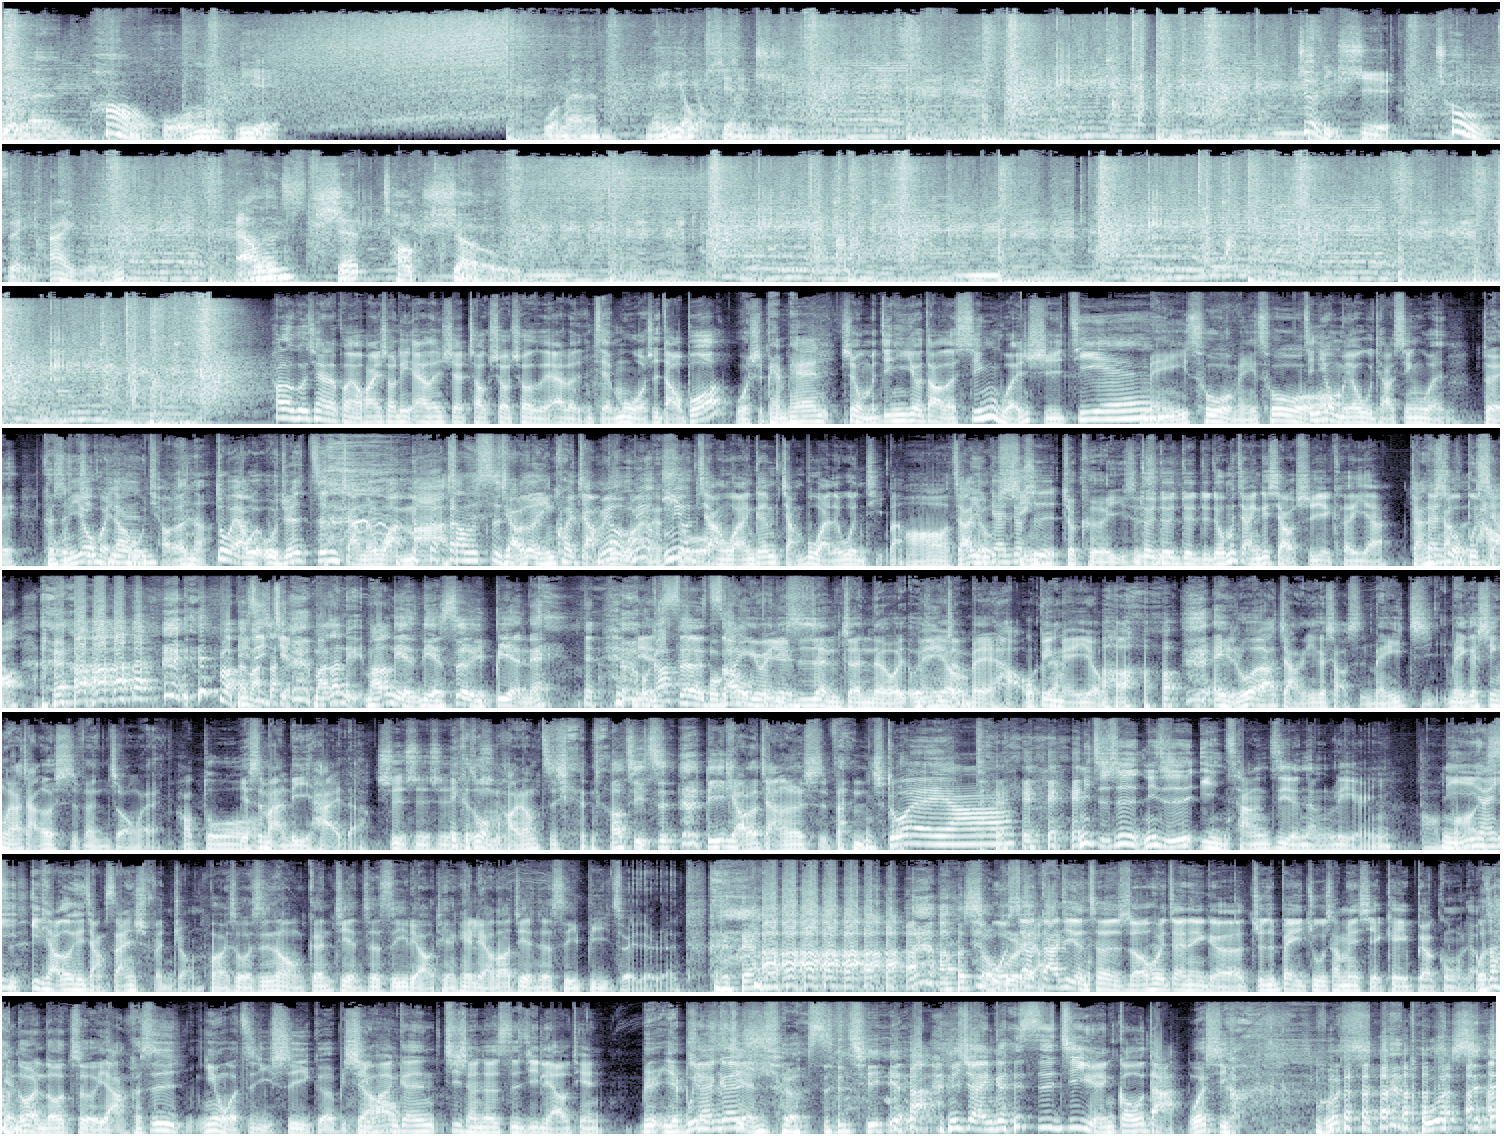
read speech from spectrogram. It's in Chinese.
我们炮火猛烈，我们没有限制。这里是臭嘴艾文 Alan's Shit Talk Show。Hello，各位亲爱的朋友，欢迎收听 Alan s h a t Talk Show 的 Alan 节目，我是导播，我是偏偏，是我们今天又到了新闻时间，没错没错，今天我们有五条新闻，对，可是又回到五条了呢？对啊，我我觉得真讲得完吗？上次四条都已经快讲不完了，没有没有没有讲完跟讲不完的问题吧？哦，只要有心就是就可以，是不是？对对对对对，我们讲一个小时也可以啊，但是我不想，你自己讲，马上脸马上脸脸色一变呢。我刚我刚以为你是认真的，我我已经准备好，我并没有。哎，如果要讲一个小时，每一集每个新闻要讲二十分钟，哎，好多，也是蛮厉害的。是是是，哎，可是我们好像之前 好几次第一条都讲二十分钟。对呀，你只是你只是隐藏自己的能力而已。你应该一一条都可以讲三十分钟。不好意思，我是那种跟计程车司机聊天可以聊到计程车司机闭嘴的人。我是要搭计程车的时候会在那个就是备注上面写可以不要跟我聊。我知道很多人都这样，可是。因为我自己是一个比较喜欢跟计程车司机聊天，也不喜欢跟车司机。你喜欢跟司机员勾搭？我喜欢，不是不是，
